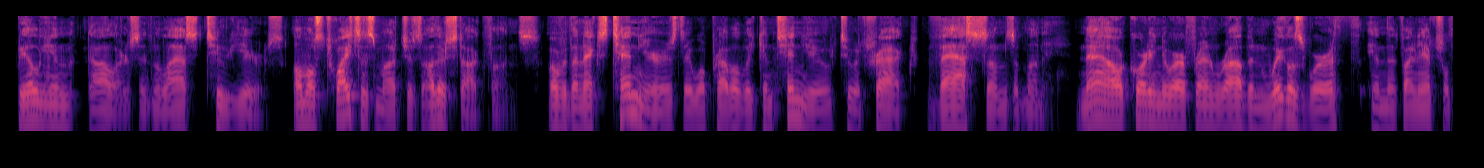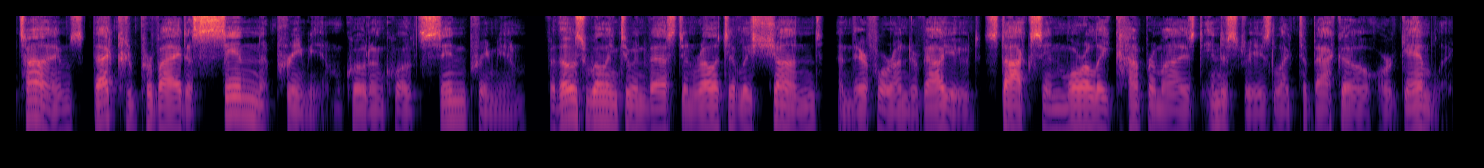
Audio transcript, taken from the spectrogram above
billion in the last two years, almost twice as much as other stock funds. Over the next 10 years, they will probably continue to attract vast sums of money. Now, according to our friend Robin Wigglesworth in the Financial Times, that could provide a sin premium, quote unquote, sin premium, for those willing to invest in relatively shunned and therefore undervalued stocks in morally compromised industries like tobacco or gambling.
